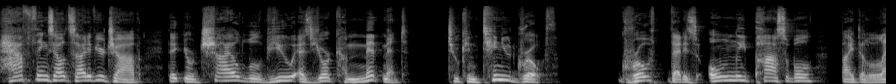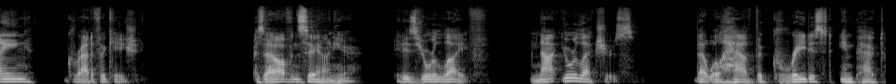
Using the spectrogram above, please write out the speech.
have things outside of your job that your child will view as your commitment to continued growth, growth that is only possible by delaying gratification. As I often say on here, it is your life, not your lectures, that will have the greatest impact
